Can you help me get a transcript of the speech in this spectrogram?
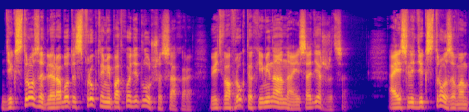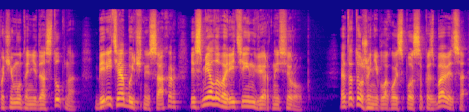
Декстроза для работы с фруктами подходит лучше сахара, ведь во фруктах именно она и содержится. А если декстроза вам почему-то недоступна, берите обычный сахар и смело варите инвертный сироп. Это тоже неплохой способ избавиться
